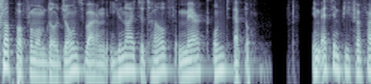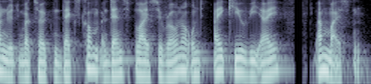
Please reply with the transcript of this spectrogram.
Top-Performer am Dow Jones waren United Health, Merck und Apple. Im S&P 500 überzeugten Dexcom, Dentsply Sirona und IQVI am meisten.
